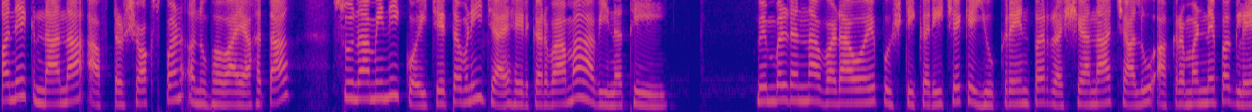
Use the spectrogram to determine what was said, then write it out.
અનેક નાના આફ્ટરશોક્સ પણ અનુભવાયા હતા. સુનામીની કોઈ ચેતવણી જાહેર કરવામાં આવી નથી. વિમ્બલ્ડનના વડાઓએ પુષ્ટિ કરી છે કે યુક્રેન પર રશિયાના ચાલુ આક્રમણને પગલે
